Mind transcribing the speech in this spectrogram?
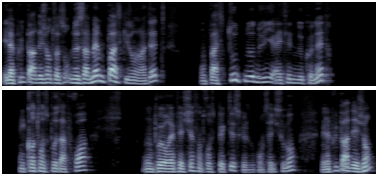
Et la plupart des gens, de toute façon, ne savent même pas ce qu'ils ont dans la tête. On passe toute notre vie à essayer de nous connaître. Et quand on se pose à froid, on peut réfléchir, s'introspecter, ce que je vous conseille souvent. Mais la plupart des gens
